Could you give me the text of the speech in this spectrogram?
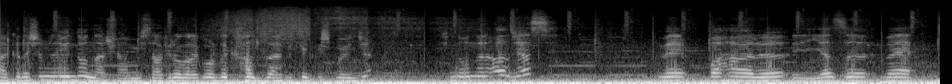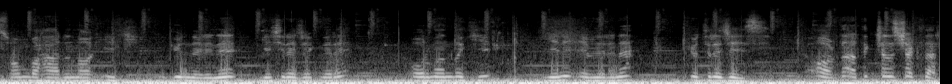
arkadaşımın evinde onlar şu an misafir olarak orada kaldılar bütün kış boyunca. Şimdi onları alacağız ve baharı, yazı ve sonbaharın o ilk günlerini geçirecekleri ormandaki yeni evlerine götüreceğiz. Orada artık çalışacaklar.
